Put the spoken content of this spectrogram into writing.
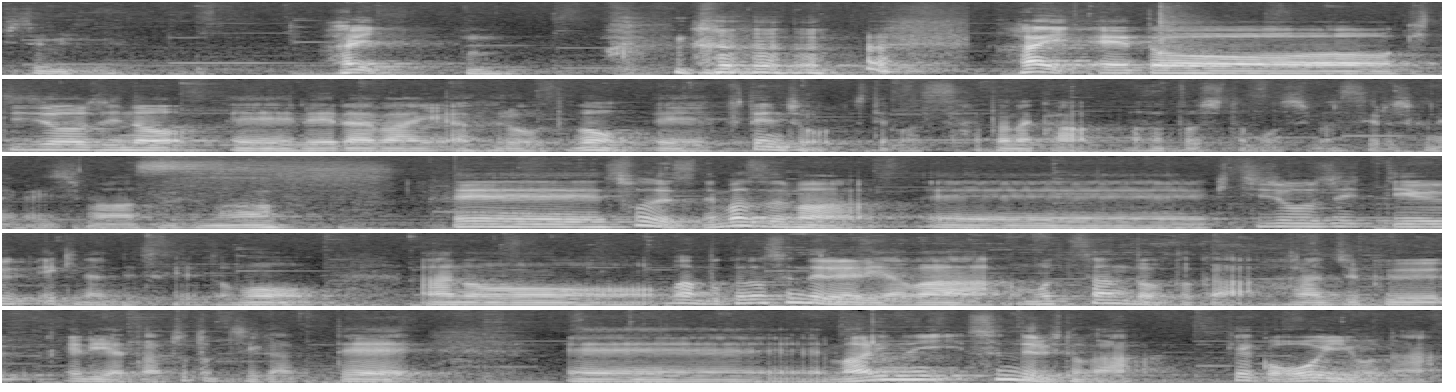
してみる？はい、うん。はい、えーと、吉祥寺の、えー、レーラーバイアフロートの、えー、副店長をしてます畑中正俊と申します。よろしくお願いします。お願いしますえー、そうですねまず、まあえー、吉祥寺っていう駅なんですけれども、あのー、まあ、僕の住んでるエリアは表参道とか原宿エリアとはちょっと違って、えー、周りに住んでる人が結構多いような、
